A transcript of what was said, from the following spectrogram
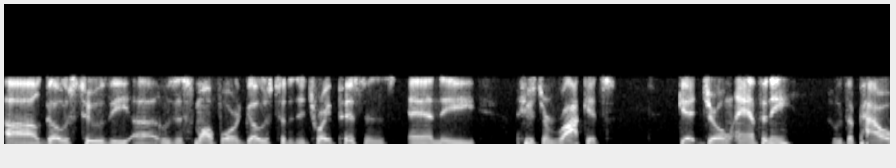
uh, goes to the uh, who's a small forward goes to the Detroit Pistons, and the Houston Rockets get Joel Anthony, who's a power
